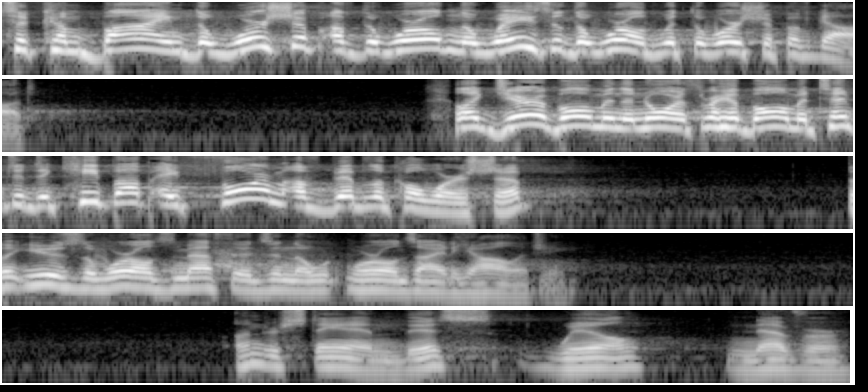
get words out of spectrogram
to combine the worship of the world and the ways of the world with the worship of God. Like Jeroboam in the north, Rehoboam attempted to keep up a form of biblical worship, but used the world's methods and the world's ideology. Understand this will never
